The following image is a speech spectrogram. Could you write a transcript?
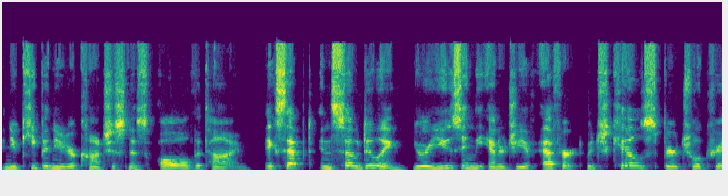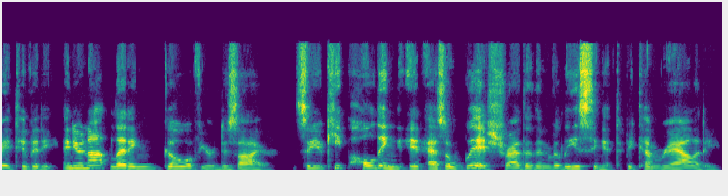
and you keep it in your consciousness all the time. Except in so doing, you are using the energy of effort, which kills spiritual creativity, and you're not letting go of your desire. So you keep holding it as a wish rather than releasing it to become reality.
